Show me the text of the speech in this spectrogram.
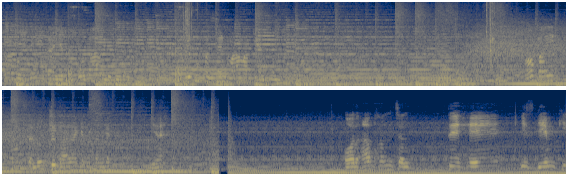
कुछ भी नहीं था ये तो पौधा थर्टी टू परसेंट मार मार के ओ भाई सलून से बाहर आके निकल गए ये और अब हम चलते हैं इस गेम की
